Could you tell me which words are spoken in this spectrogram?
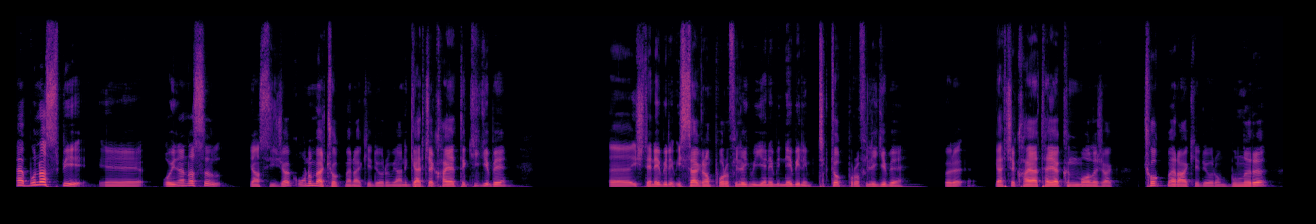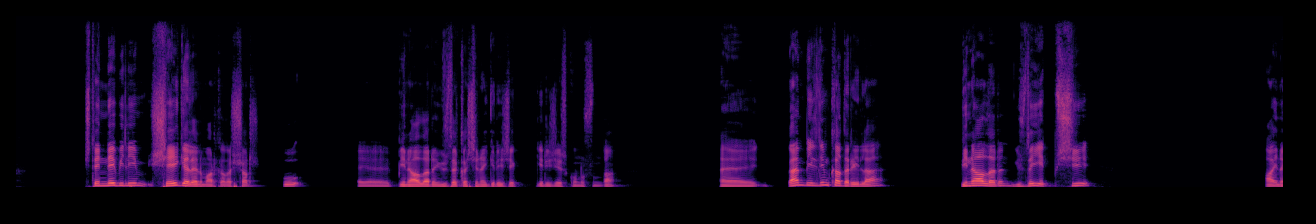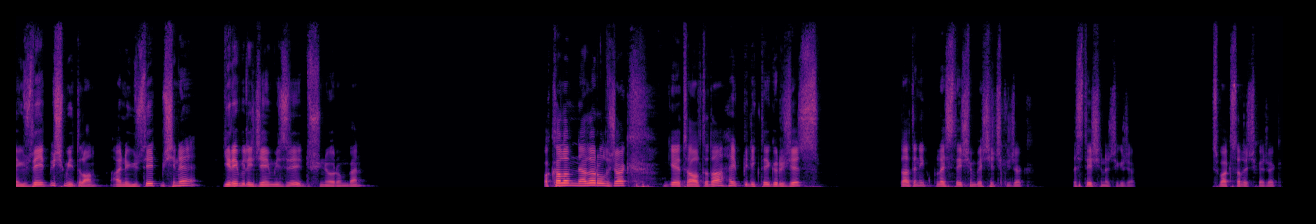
Ha, bu nasıl bir e, oyuna nasıl yansıyacak? Onu ben çok merak ediyorum. Yani gerçek hayattaki gibi e, işte ne bileyim Instagram profili gibi yeni bir ne bileyim TikTok profili gibi böyle gerçek hayata yakın mı olacak? Çok merak ediyorum. Bunları işte ne bileyim şey gelelim arkadaşlar. Bu e, binaların yüzde kaçına girecek gireceğiz konusunda. E, ben bildiğim kadarıyla binaların yüzde yetmişi aynen yüzde yetmiş miydi lan? Aynen yüzde yetmişine girebileceğimizi düşünüyorum ben. Bakalım neler olacak GTA 6'da hep birlikte göreceğiz. Zaten ilk PlayStation 5'e çıkacak. PlayStation'a çıkacak. Xbox'a da çıkacak.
